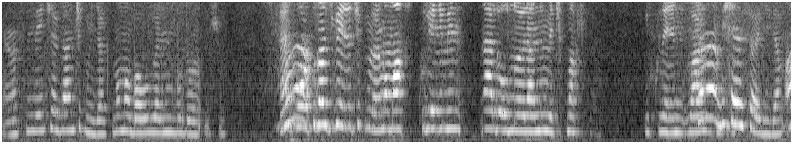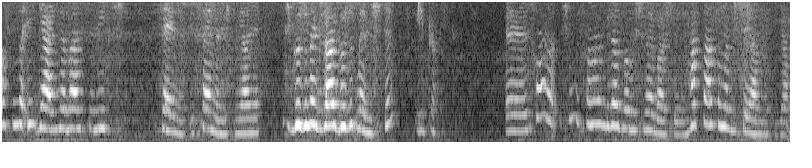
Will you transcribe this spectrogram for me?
Ben aslında hiç evden çıkmayacaktım ama bavullarımı burada unutmuşum. Ben korkudan hiçbir yere çıkmıyorum ama kuzenimin nerede olduğunu öğrendim ve çıkmak istiyorum. Bir kuzenim var. Sana bir şey söyleyeceğim. Aslında ilk geldiğinde ben seni hiç sevme- sevmemiştim. Yani hiç gözüme güzel gözükmemiştin. İlk. Ee, sonra şimdi sana biraz alışmaya başladım. Hatta sana bir şey anlatacağım.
